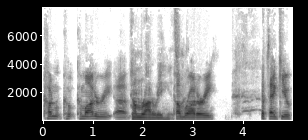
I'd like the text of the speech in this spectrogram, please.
com- com- camaraderie, uh, camaraderie. It's fine. Thank you.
